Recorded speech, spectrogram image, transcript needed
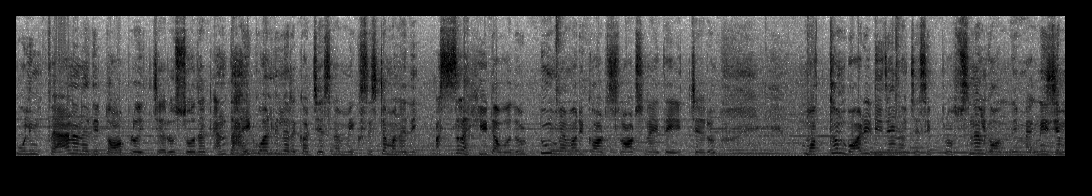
కూలింగ్ ఫ్యాన్ అనేది టాప్లో ఇచ్చారు. సో దట్ ఎంత హై క్వాలిటీలో రికార్డ్ చేసినా మీకు సిస్టమ్ అనేది అస్సలు హీట్ అవ్వదు. టూ మెమరీ కార్డ్ స్లాట్స్ని అయితే ఇచ్చారు. మొత్తం బాడీ డిజైన్ వచ్చేసి ప్రొఫెషనల్గా ఉంది. Magnesium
